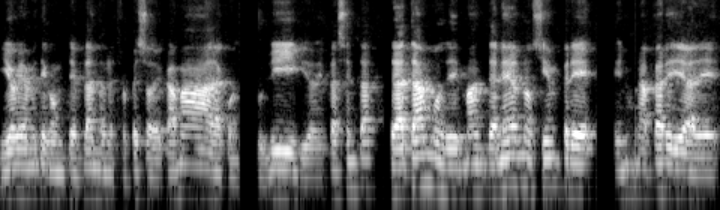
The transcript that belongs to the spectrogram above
y obviamente contemplando nuestro peso de camada con su líquido y placenta, tratamos de mantenernos siempre en una pérdida de,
